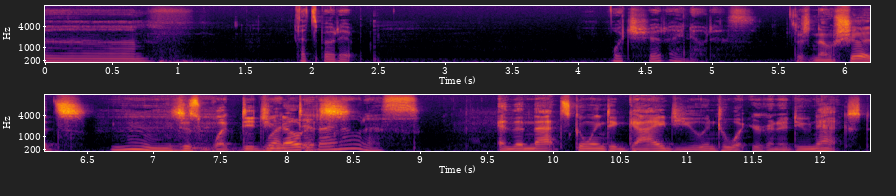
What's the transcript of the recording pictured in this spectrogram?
Um, that's about it. What should I notice? There's no shoulds. It's just what did you what notice? What did I notice? And then that's going to guide you into what you're going to do next.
